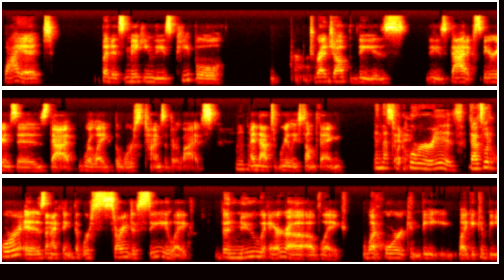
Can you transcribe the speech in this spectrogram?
quiet, but it's making these people dredge up these these bad experiences that were like the worst times of their lives. Mhm. And that's really something And that's what horror is. that's what horror is and i think that we're starting to see like the new era of like what horror can be like it could be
